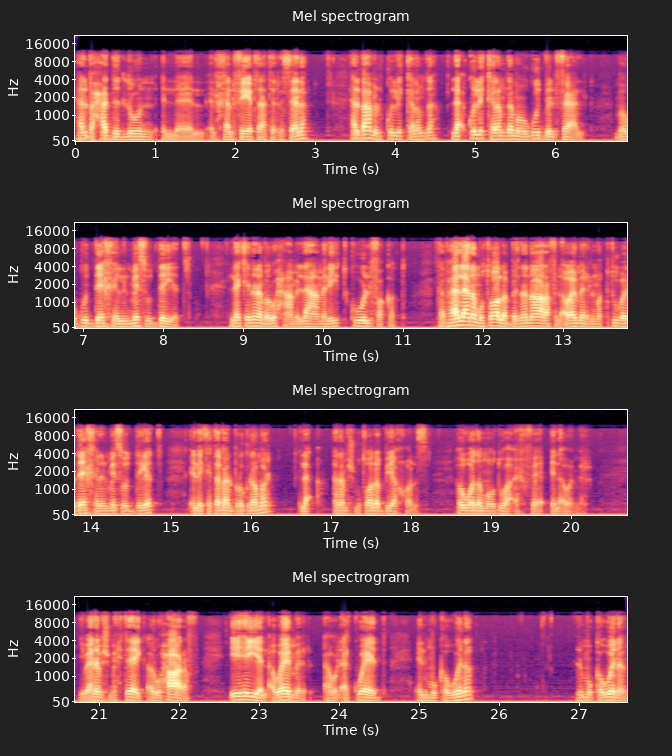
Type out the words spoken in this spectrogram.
هل بحدد لون ال- ال- الخلفية بتاعة الرسالة؟ هل بعمل كل الكلام ده؟ لا كل الكلام ده موجود بالفعل موجود داخل ال method ديت لكن أنا بروح أعمل لها عملية call فقط. طب هل أنا مطالب بإن أنا أعرف الأوامر المكتوبة داخل ال method ديت اللي كتبها ال programmer؟ لا أنا مش مطالب بيها خالص. هو ده موضوع إخفاء الأوامر. يبقى أنا مش محتاج أروح أعرف إيه هي الأوامر أو الأكواد المكونة المكونة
